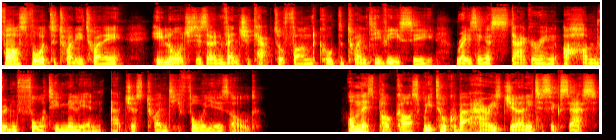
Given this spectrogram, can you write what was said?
Fast forward to 2020, he launched his own venture capital fund called the 20 VC, raising a staggering 140 million at just 24 years old. On this podcast, we talk about Harry's journey to success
